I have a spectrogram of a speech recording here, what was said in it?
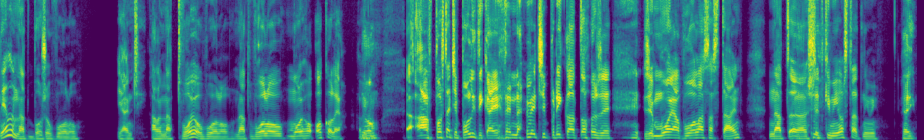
nielen nad Božou vôľou, Janči, ale nad tvojou vôľou, nad vôľou môjho okolia. Aby no. A v podstate politika je ten najväčší príklad toho, že, že moja vôľa sa staň nad uh, všetkými ostatnými. Hej.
